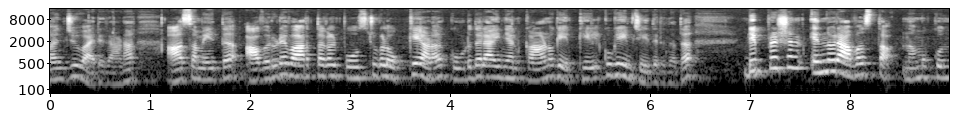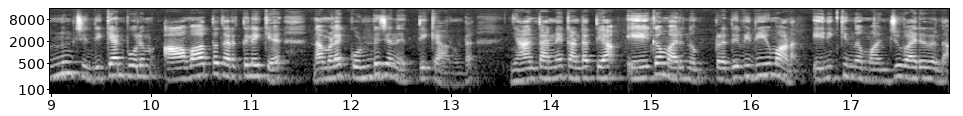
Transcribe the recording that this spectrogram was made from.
മഞ്ജു വാര്യരാണ്. ആ സമയത്ത് അവരുടെ വാർത്തകൾ പോസ്റ്റുകൾ ഒക്കെയാണ് കൂടുതലായി ഞാൻ കാണുകയും കേൾക്കുകയും ചെയ്തിരുന്നത്. ഡിപ്രഷൻ എന്നൊരവസ്ഥ നമുക്കൊന്നും ചിന്തിക്കാൻ പോലും ആവാത്ത തരത്തിലേക്ക് നമ്മളെ കൊണ്ടുചെന്ന് എത്തിക്കാറുണ്ട് ഞാൻ തന്നെ കണ്ടെത്തിയ ഏക മരുന്നും പ്രതിവിധിയുമാണ് എനിക്കിന്ന് മഞ്ജു വാര്യർ എന്ന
